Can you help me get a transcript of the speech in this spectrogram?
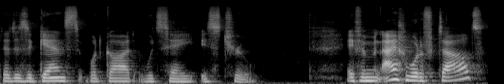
that is against what God would say is true. Even in mijn eigen woorden vertaald.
